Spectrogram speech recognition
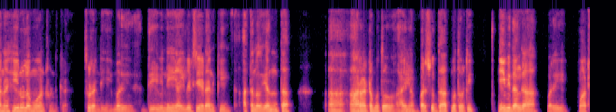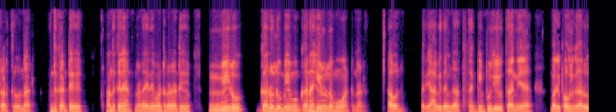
ఘనహీనులము అంటుండే ఇక్కడ. చూడండి మరి దేవిని హైలైట్ చేయడానికి అతను ఎంత ఆరాటముతో ఆయన పరిశుద్ధాత్మతోటి ఈ విధంగా మరి మాట్లాడుతూ ఉన్నాడు. ఎందుకంటే అందుకనే అంటున్నాడు ఆయన ఏమంటున్నాడు అంటే మీరు గనులు మేము ఘనహీనులము అంటున్నాడు. అవును మరి ఆ విధంగా తగ్గింపు జీవితాన్ని మరి పౌలు గారు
